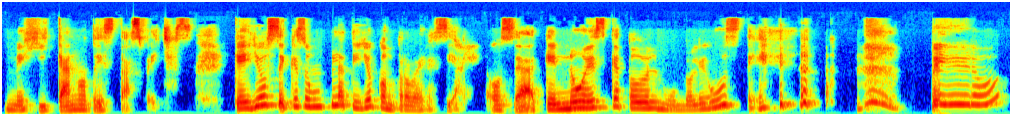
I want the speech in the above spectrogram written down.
mexicano de estas fechas, que yo sé que es un platillo controversial, o sea, que no es que a todo el mundo le guste, pero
